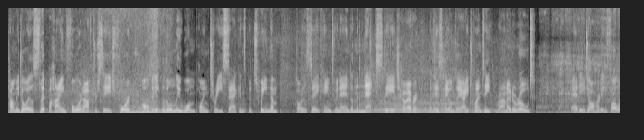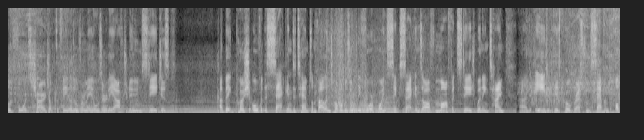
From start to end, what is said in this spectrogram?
Tommy Doyle slipped behind Ford after stage 4, albeit with only 1.3 seconds between them. Doyle's day came to an end on the next stage, however, when his Hyundai i20 ran out of road. Eddie Doherty followed Ford's charge up the field over Mayo's early afternoon stages. A big push over the second attempt on Ballintubber was only 4.6 seconds off Moffat's stage winning time and aided his progress from 7th up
